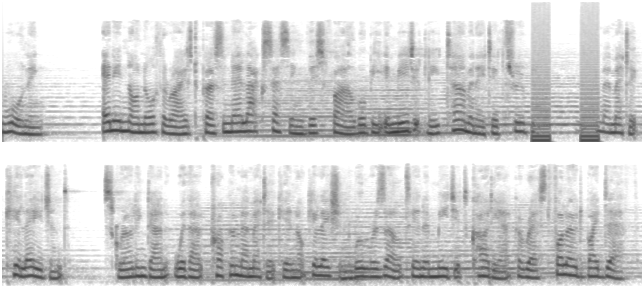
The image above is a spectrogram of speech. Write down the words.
Warning. Any non-authorized personnel accessing this file will be immediately terminated through memetic kill agent. Scrolling down without proper memetic inoculation will result in immediate cardiac arrest followed by death.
